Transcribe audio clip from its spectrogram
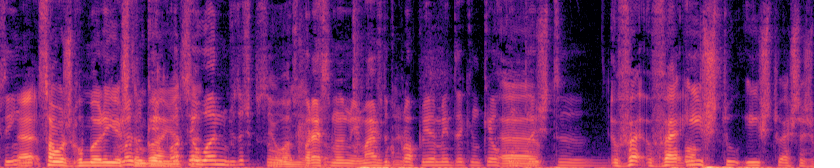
sim. Uh, são as romarias Mas também. Mas o que importa é o ânimo das pessoas. É Parece-me a mim, mais do que propriamente aquilo que é o ah, contexto. Uh, isto, isto estes,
